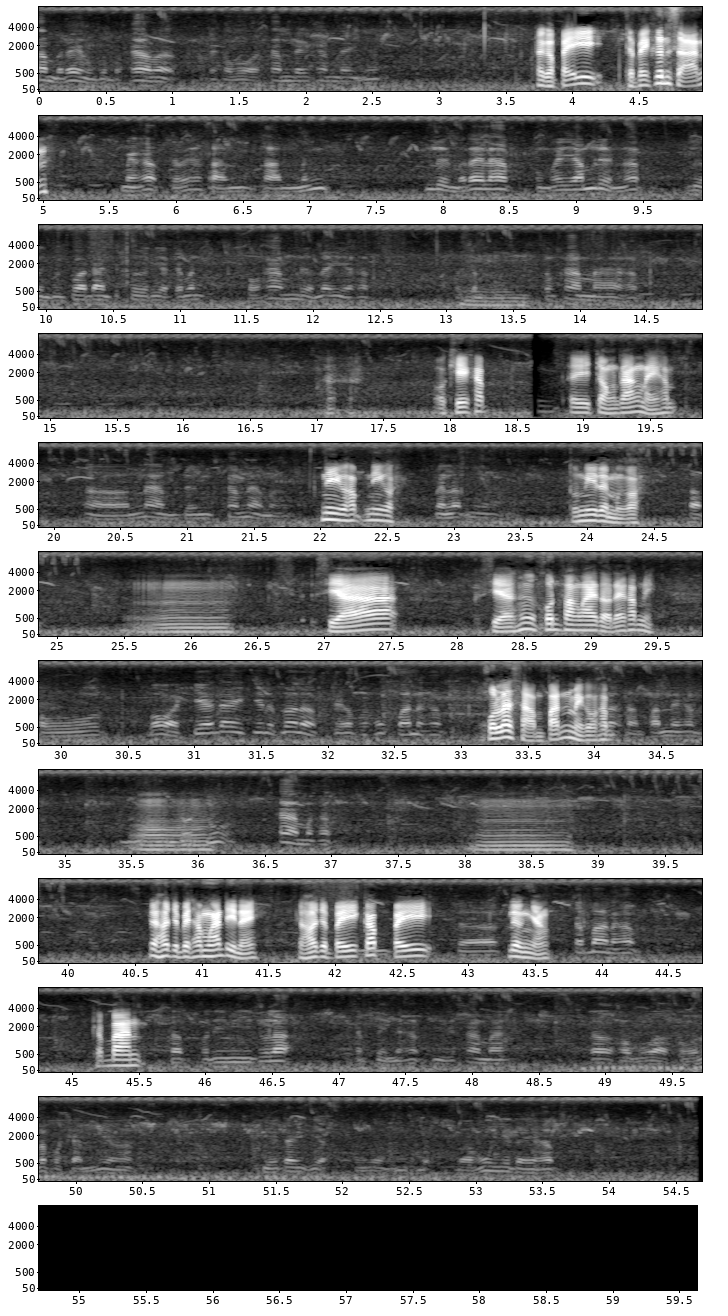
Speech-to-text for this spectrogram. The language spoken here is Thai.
ข้ามมาได้ผมก็บอกข้ามอะแต่เขาบอกว่าข้ามได้ข้ามได้อยู่แล้วก็ไปจะไปขึ้นศาลแม่งครับแต่ว่าสารสารมันเลื่อนมาได้แล้วครับ ผมพยายามเลื่อนครับเลื่อนจนกว่าด่านจะเปิดเนี่ยแต่มันขอห้ามเลื่อนได้อะครับต้องข้ามมาครับ โอเคครับไอจ่องร้างไหนครับอ่าหน้าเดินข้ามหน้ามานี่ครับนี่ก็แม่นรับนี่ครับ ตรงนี้เลยเหมือนก็ครับ อืมเสียเสียให้คนฟังรายต่อได้ครับนี่ ได้เคลียร์เรียบร้อยแล้วเสียไปหกพันนะครับคนละสามปันไหมก็ครับ สามพันเลยครับอ๋อ โดนจุข้ามมาครับอืมแล้วเขาจะไปทำงานที่ไหนแล้วเขาจะไปกลับไปจะเรื่องหยังกลับบ้านนะครับ กลับบ้าน ครับพอดีมีธุระจำเป็นนะครับที่จะข้ามมา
